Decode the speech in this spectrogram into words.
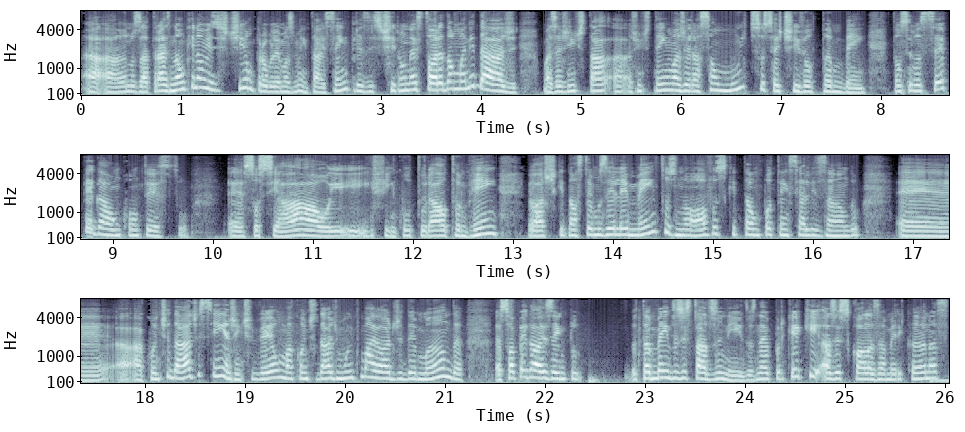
há, anos atrás, não que não existiam problemas mentais, sempre existiram na história da humanidade, mas a gente, tá, a gente tem uma geração muito suscetível também. Então, se você pegar um contexto é, social e, enfim, cultural também, eu acho que nós temos elementos novos que estão potencializando é, a, a, quantidade, sim, a gente vê uma quantidade muito maior de demanda. É só pegar o exemplo também dos Estados Unidos, né? Por que, que as escolas americanas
